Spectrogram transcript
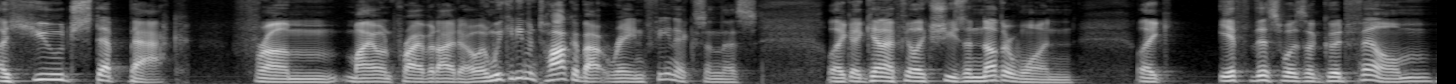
a huge step back from my own private Idaho. And we could even talk about Rain Phoenix in this. Like again, I feel like she's another one. Like if this was a good film,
